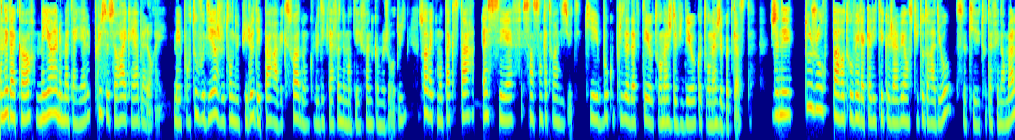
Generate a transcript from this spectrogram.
On est d'accord, meilleur est le matériel, plus ce sera agréable à l'oreille. Mais pour tout vous dire, je tourne depuis le départ avec soit donc le dictaphone de mon téléphone comme aujourd'hui, soit avec mon Tacstar SCF 598, qui est beaucoup plus adapté au tournage de vidéos qu'au tournage de podcasts. Je n'ai toujours pas retrouvé la qualité que j'avais en studio de radio, ce qui est tout à fait normal.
